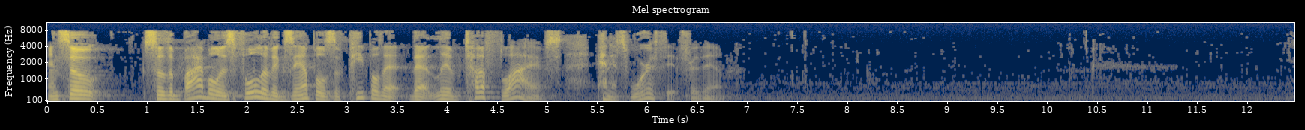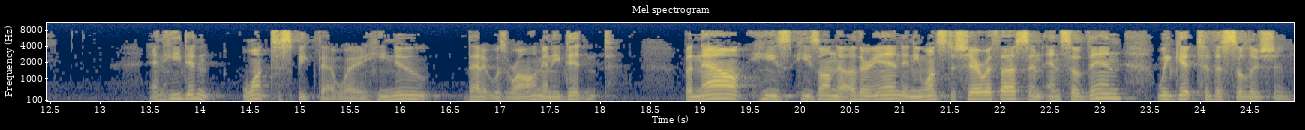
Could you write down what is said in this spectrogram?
And so so the Bible is full of examples of people that, that live tough lives, and it's worth it for them. And he didn't want to speak that way. He knew that it was wrong, and he didn't. But now he's, he's on the other end and he wants to share with us. And, and so then we get to the solution.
